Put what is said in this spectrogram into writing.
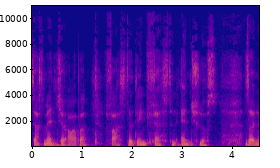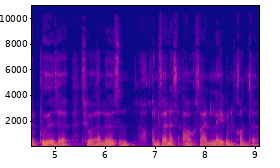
Das Mädchen aber fasste den festen Entschluss, seine Brüder zu erlösen, und wenn es auch sein Leben konnte.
